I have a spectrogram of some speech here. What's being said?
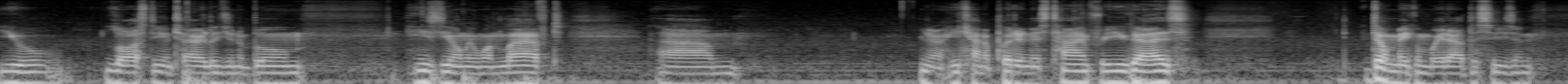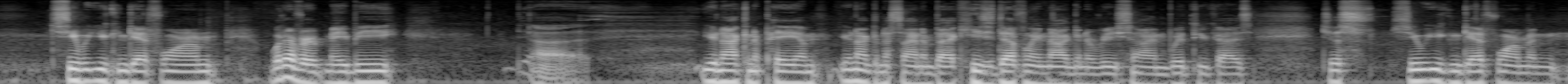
You lost the entire Legion of Boom. He's the only one left. Um, you know, he kind of put in his time for you guys. Don't make him wait out the season. See what you can get for him, whatever it may be. Uh, you're not going to pay him. You're not going to sign him back. He's definitely not going to re-sign with you guys. Just see what you can get for him and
